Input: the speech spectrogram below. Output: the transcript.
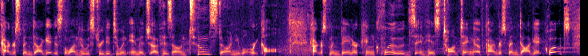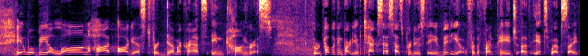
Congressman Doggett is the one who was treated to an image of his own tombstone, you will recall. Congressman Boehner concludes in his taunting of Congressman Doggett, quote, it will be a long, hot August for Democrats in Congress. The Republican Party of Texas has produced a video for the front page of its website,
